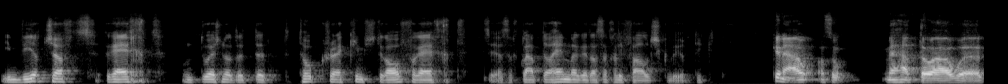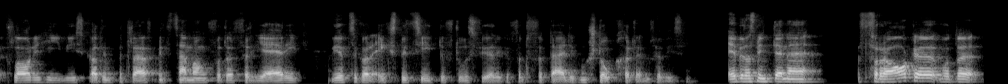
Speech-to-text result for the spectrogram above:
im Wirtschaftsrecht und du hast noch den, den, den Top-Crack im Strafrecht. Also ich glaube, da haben wir das ein bisschen falsch gewürdigt. Genau, also man hat da auch äh, klare Hinweise, gerade im Betreff mit dem Zusammenhang von der Verjährung, wird sogar explizit auf die Ausführungen von der Verteidigung Stocker dann verwiesen. Eben das mit diesen Fragen, die der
